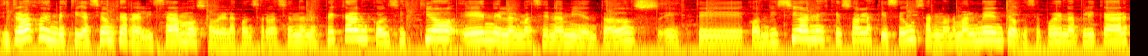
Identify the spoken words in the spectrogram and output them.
El trabajo de investigación que realizamos sobre la conservación de nuez pecan consistió en el almacenamiento a dos este, condiciones que son las que se usan normalmente o que se pueden aplicar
